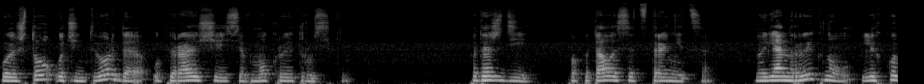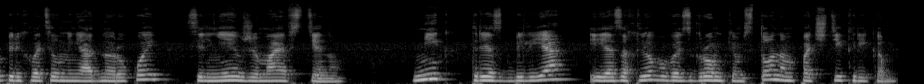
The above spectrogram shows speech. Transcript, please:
кое-что очень твердое, упирающееся в мокрые трусики. «Подожди», — попыталась отстраниться. Но Ян рыкнул, легко перехватил меня одной рукой, сильнее вжимая в стену. Миг, треск белья, и я захлебываюсь громким стоном, почти криком.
